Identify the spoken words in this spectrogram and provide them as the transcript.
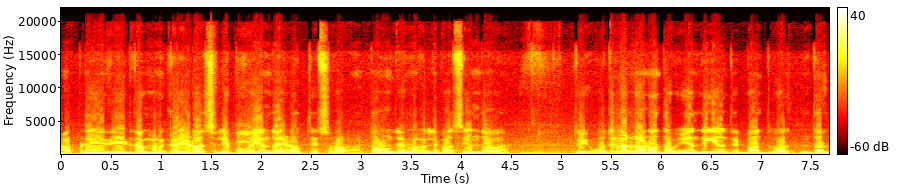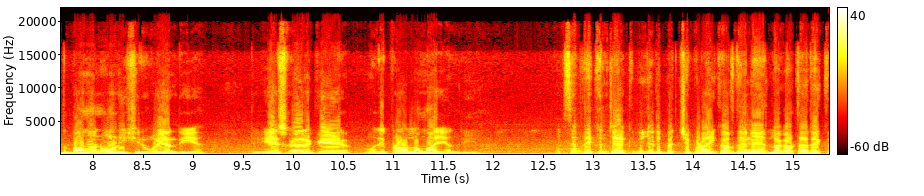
ਆਪਣੇ ਰੀੜ ਦਾ ਮਣਕਾ ਜਿਹੜਾ ਸਲਿੱਪ ਹੋ ਜਾਂਦਾ, ਜਿਹੜਾ ਉੱਤੇ ਸਰਾ- ਧੌਣ ਦੇ ਮਗਰਲੇ ਪਾਸੇ ਹੁੰਦਾ ਵਾ, ਤੇ ਉਹਦੇ ਨਾਲ ਨਾੜਾਂ ਦਬ ਜਾਂਦੀਆਂ ਤੇ ਬਾ- ਦਵਾ- ਦਰਦ ਬਾਹਾਂ ਨੂੰ ਆਉਣੀ ਸ਼ੁਰੂ ਹੋ ਜਾਂਦੀ ਆ ਤੇ ਇਸ ਕਰਕੇ ਉਹਦੀ ਪ੍ਰੋਬਲਮ ਆ ਜਾਂਦੀ ਹੈ ਅਕਸਰ ਦੇਖਣ ਚ ਆਇਆ ਕਿ ਵੀ ਜਿਹੜੇ ਬੱਚੇ ਪੜ੍ਹਾਈ ਕਰਦੇ ਨੇ, ਲਗਾਤਾਰ ਇੱਕ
